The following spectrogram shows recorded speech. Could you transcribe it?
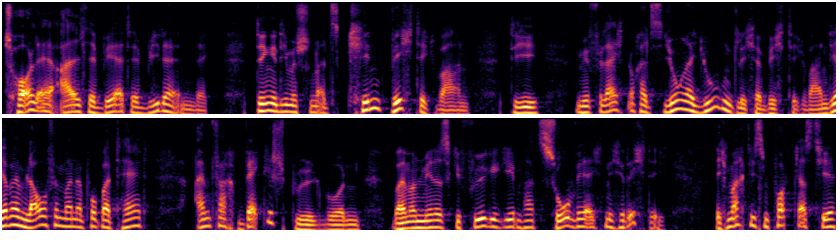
tolle alte Werte wiederentdeckt. Dinge, die mir schon als Kind wichtig waren, die mir vielleicht noch als junger Jugendlicher wichtig waren, die aber im Laufe meiner Pubertät einfach weggespült wurden, weil man mir das Gefühl gegeben hat, so wäre ich nicht richtig. Ich mache diesen Podcast hier,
